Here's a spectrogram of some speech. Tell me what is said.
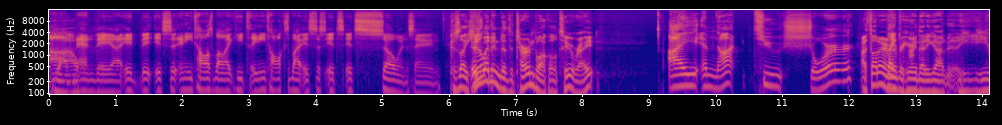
Um, Wow. And they uh, it, it it's and he tells about like he and he talks about it's just it's it's so insane. Because like he There's a- went into the turnbuckle too, right? I am not too sure. I thought I Like, remember hearing that he got he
